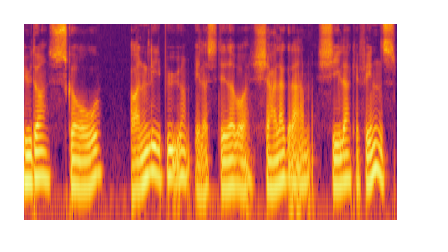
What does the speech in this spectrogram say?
hytter, skove, åndelige byer eller steder, hvor Shalagram, Shila kan findes.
